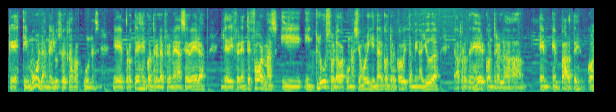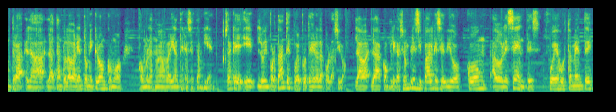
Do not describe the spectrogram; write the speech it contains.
que, estimulan el uso de estas vacunas protegen contra la enfermedad severa de diferentes formas e incluso la vacunación original contra el COVID también ayuda a proteger contra la en, parte contra la, tanto la variante Omicron como, como las nuevas variantes que se están viendo. O sea que eh, lo importante es poder proteger a la población. La, complicación principal que se vio con adolescentes fue justamente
